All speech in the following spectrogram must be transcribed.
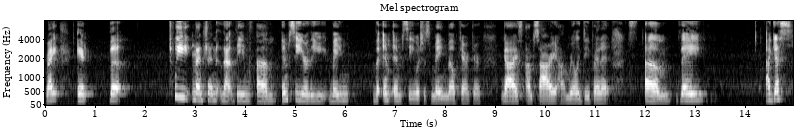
right? And the tweet mentioned that the um, MC or the main, the MMC, which is main male character, guys, I'm sorry, I'm really deep in it. Um, they, I guess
